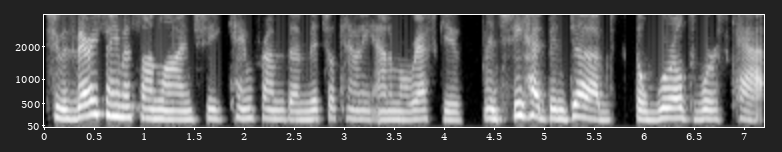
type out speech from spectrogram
She was very famous online. She came from the Mitchell County Animal Rescue, and she had been dubbed the world's worst cat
